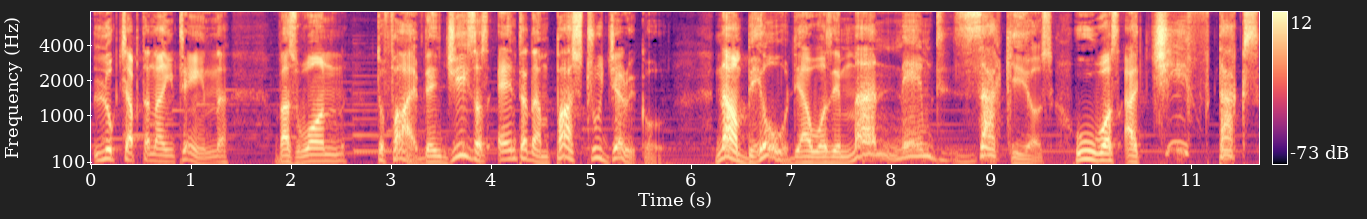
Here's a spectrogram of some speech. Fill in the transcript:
Luke chapter 19, verse 1 to 5. Then Jesus entered and passed through Jericho. Now, behold, there was a man named Zacchaeus who was a chief tax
